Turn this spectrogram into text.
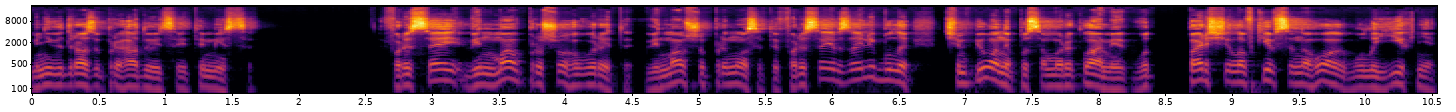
мені відразу пригадується і те місце. Фарисей він мав про що говорити, він мав що приносити. Фарисеї взагалі були чемпіони по саморекламі. От перші лавки в синагогах були їхні,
